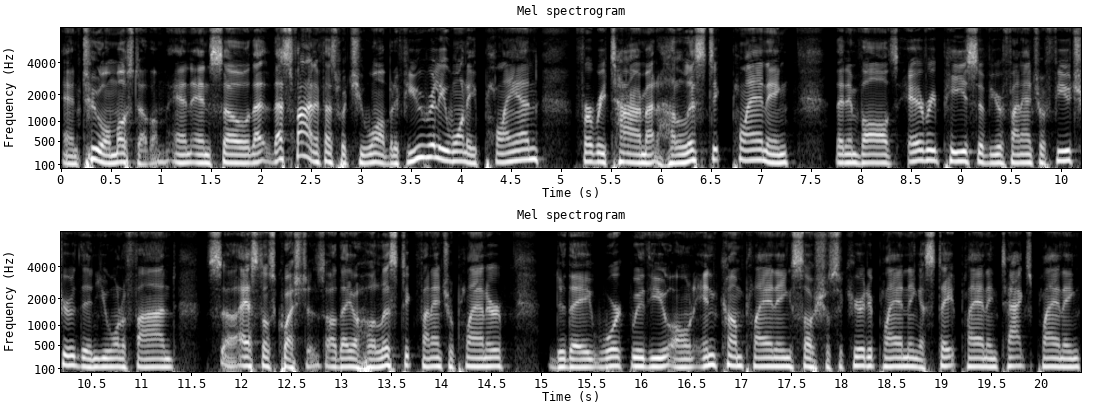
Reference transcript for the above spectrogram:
and two on most of them. And and so that that's fine if that's what you want. But if you really want a plan for retirement, holistic planning that involves every piece of your financial future, then you want to find uh, ask those questions. Are they a holistic financial planner? Do they work with you on income planning, social security planning, estate planning, tax planning,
